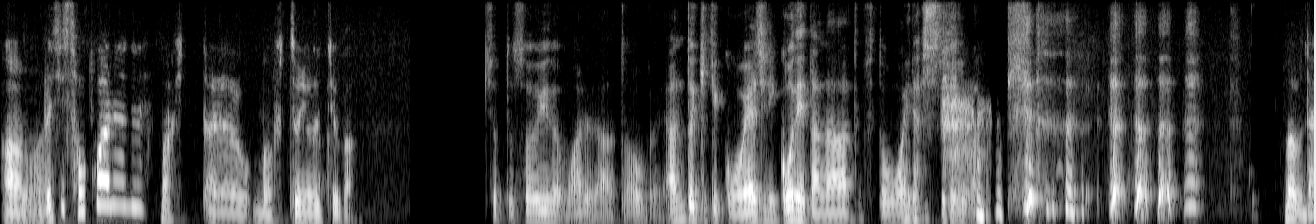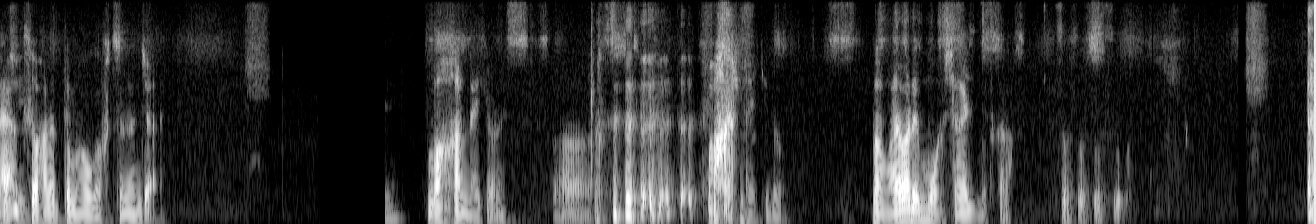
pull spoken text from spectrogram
ああ、別にそこはあれだね。まあ、ひあれだろう、まあ普通に売るっていうか。ちょっとそういうのもあるなとは思うあの時結構親父にごねたなとふと思い出して今 まあ大学生を払ってもらう方が普通なんじゃない？わかんないけどね。うんわかんないけど。まあ我々もう社会人ですから。そうそうそうそう。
